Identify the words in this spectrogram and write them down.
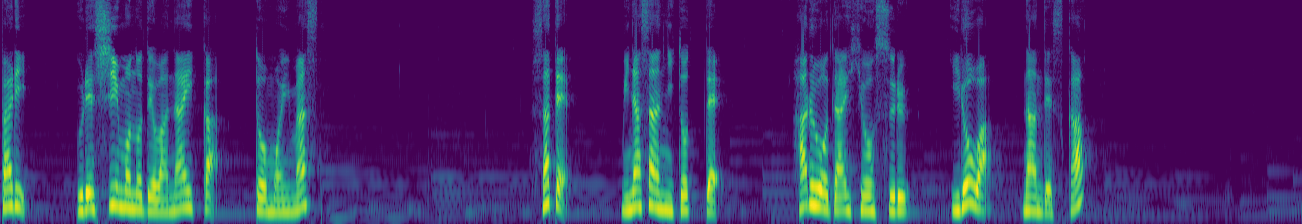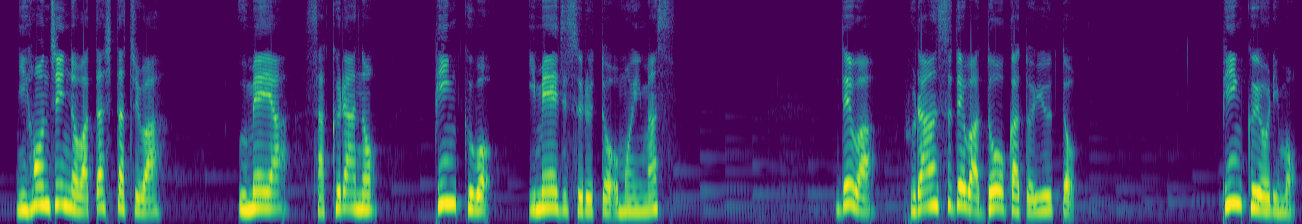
ぱり嬉しいものではないかと思います。さて、皆さんにとって春を代表する色は何ですか？日本人の私たちは梅や桜のピンクをイメージすると思います。では、フランスではどうかというと、ピンクよりも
